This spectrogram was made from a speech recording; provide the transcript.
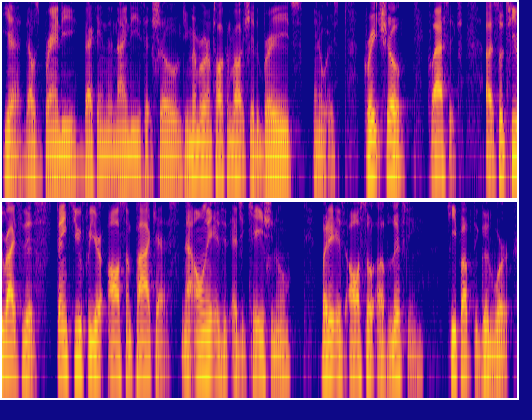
yeah, that was Brandy back in the '90s. That show. Do you remember what I'm talking about? She had the braids. Anyways, great show, classic. Uh, so T writes this Thank you for your awesome podcast. Not only is it educational, but it is also uplifting. Keep up the good work.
